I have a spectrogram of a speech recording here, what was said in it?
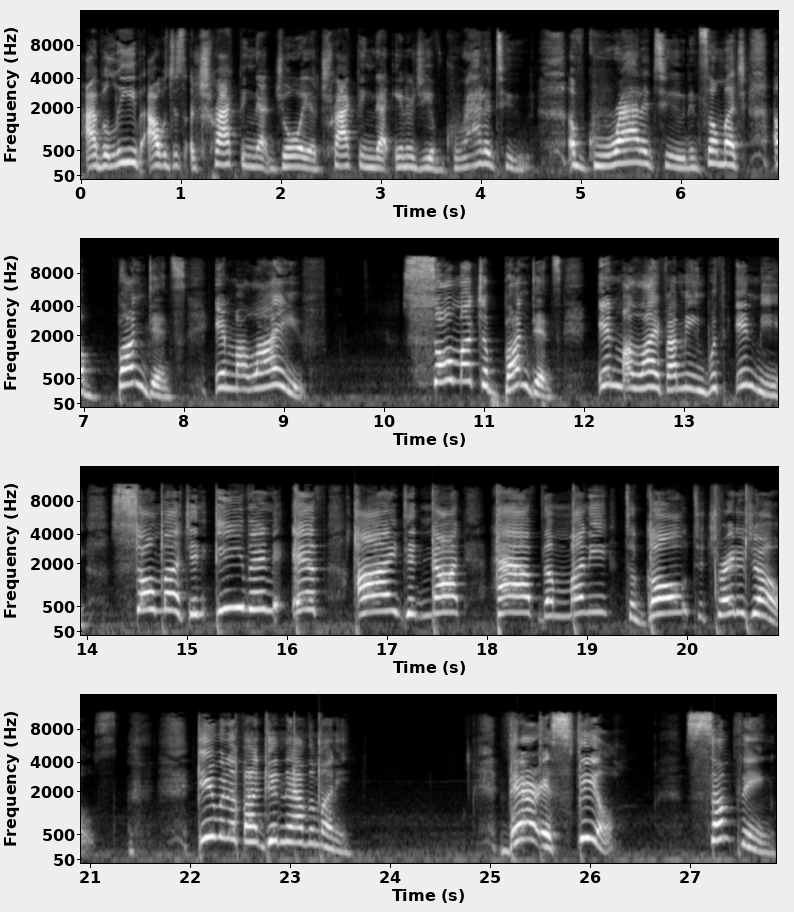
I believe I was just attracting that joy, attracting that energy of gratitude, of gratitude and so much abundance in my life so much abundance in my life. I mean, within me, so much. And even if I did not have the money to go to Trader Joe's, even if I didn't have the money, there is still something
